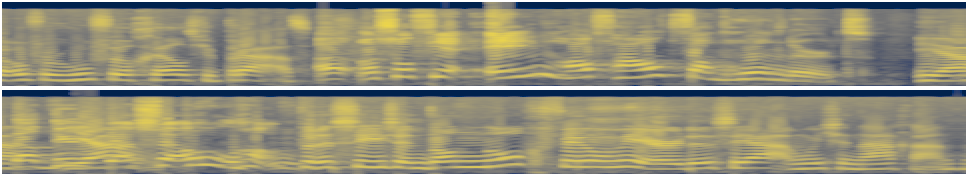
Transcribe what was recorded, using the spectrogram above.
is over hoeveel geld je praat. Al- Alsof je één half haalt van 100. Ja, dat duurt ja, best wel lang. Precies, en dan nog veel meer. Dus ja, moet je nagaan.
